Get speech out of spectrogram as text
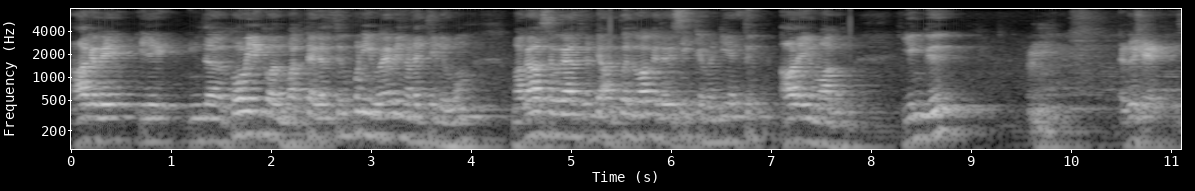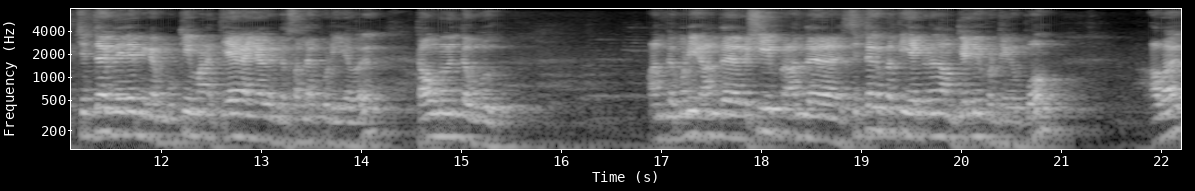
ஆகவே இது இந்த கோவிலுக்கு வரும் பக்தர்கள் திருப்பணி உயர்வில் நடத்திடுவோம் மகா சிவராத்திரி அற்புதமாக தரிசிக்க வேண்டிய திரு ஆலயமாகும். இங்கு சித்தர்களிலே மிக முக்கியமான தேகையால் என்று சொல்லக்கூடியவர் தவுமிழ்ந்த ஊர் அந்த முனி அந்த ரிஷி அந்த சித்தரை பற்றி ஏற்கனவே நாம் கேள்விப்பட்டிருப்போம். அவர்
